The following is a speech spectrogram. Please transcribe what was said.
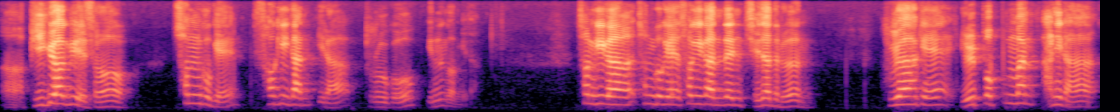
어, 비교하기 위해서 천국의 서기관이라 부르고 있는 겁니다. 천기가, 천국의 서기관된 제자들은 구약의 율법뿐만 아니라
